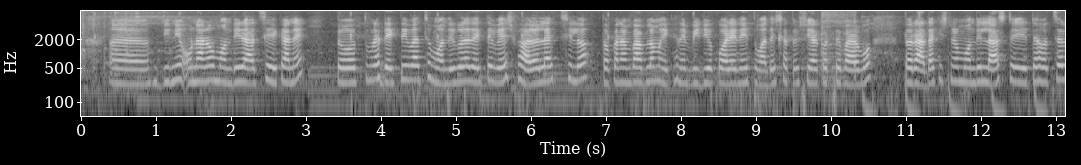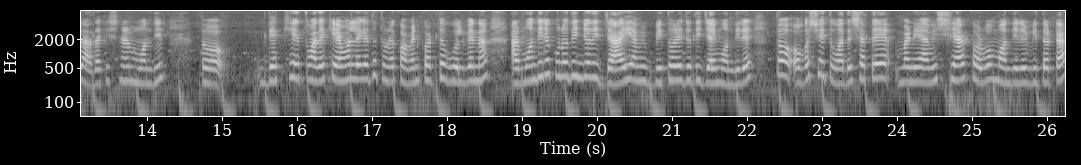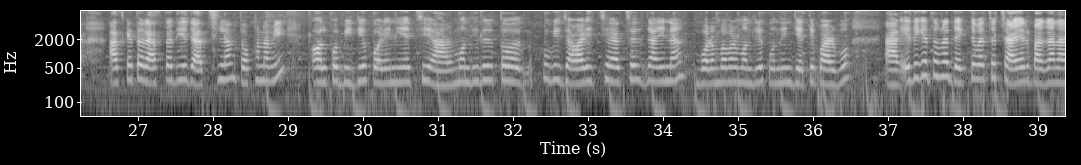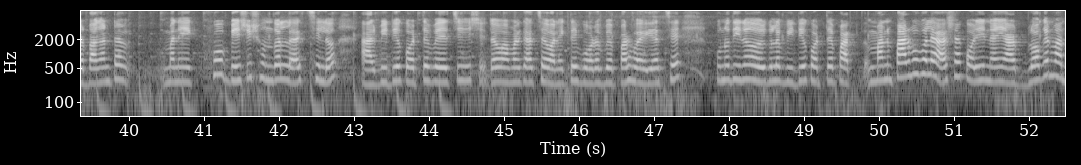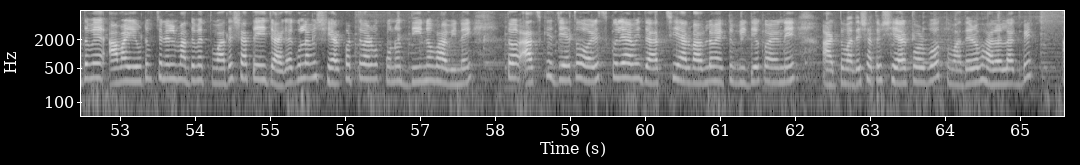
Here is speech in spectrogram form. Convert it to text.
যিনি ওনারও মন্দির আছে এখানে। তো তোমরা দেখতেই পাচ্ছ, মন্দিরগুলো দেখতে বেশ ভালো লাগছিল। তখন আমি ভাবলাম এখানে ভিডিও করে নেই, তোমাদের সাথেও শেয়ার করতে পারব। তো রাধাকৃষ্ণের মন্দির লাস্টে এটা হচ্ছে রাধাকৃষ্ণের মন্দির। তো দেখে তোমাদের কেমন লেগেছে তোমরা কমেন্ট করতে ভুলবে না। আর মন্দিরে কোনো দিন যদি যাই, আমি ভিতরে যদি যাই মন্দিরে, তো অবশ্যই তোমাদের সাথে মানে আমি শেয়ার করব মন্দিরের ভিতরটা। আজকে তো রাস্তা দিয়ে যাচ্ছিলাম, তখন আমি অল্প ভিডিও করে নিয়েছি। আর মন্দিরে তো খুবই যাওয়ার ইচ্ছে আছে, জানি না বরম বাবার মন্দিরে কোন দিন যেতে পারব। আর এদিকে তোমরা দেখতে পাচ্ছ চায়ের বাগান, আর বাগানটা মানে খুব বেশি সুন্দর লাগছিল আর ভিডিও করতে পেরেছি, সেটাও আমার কাছে অনেকটাই বড় ব্যাপার হয়ে গেছে। কোনো দিনও ওইগুলো ভিডিও করতে পার মানে পারব বলে আশা করি নাই। আর ব্লগের মাধ্যমে, আমার ইউটিউব চ্যানেলের মাধ্যমে তোমাদের সাথে এই জায়গাগুলো আমি শেয়ার করতে পারব কোনো দিনও ভাবি নাই। তো আজকে যেহেতু ওর স্কুলে আমি যাচ্ছি, আর ভাবলাম একটু ভিডিও করে নেই, আর তোমাদের সাথে শেয়ার করব, তোমাদেরও ভালো লাগবে।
